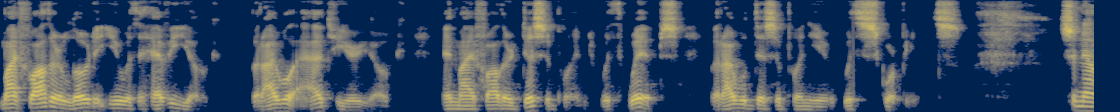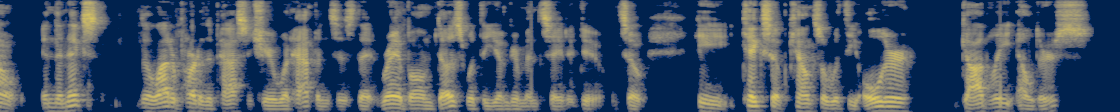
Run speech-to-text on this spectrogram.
my father loaded you with a heavy yoke but I will add to your yoke. And my father disciplined with whips, but I will discipline you with scorpions. So now, in the next, the latter part of the passage here, what happens is that Rehoboam does what the younger men say to do. And so he takes up counsel with the older godly elders,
